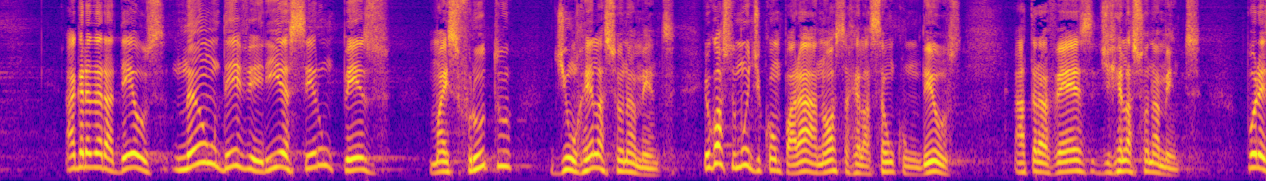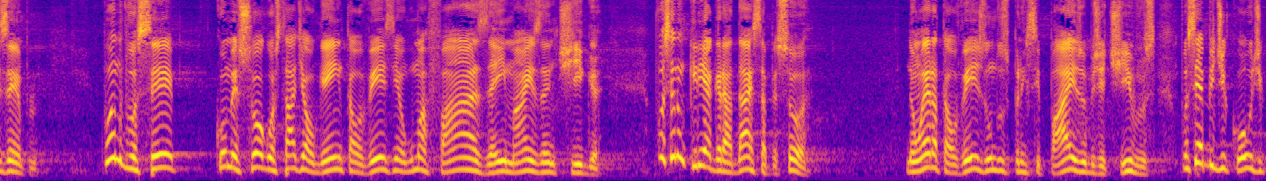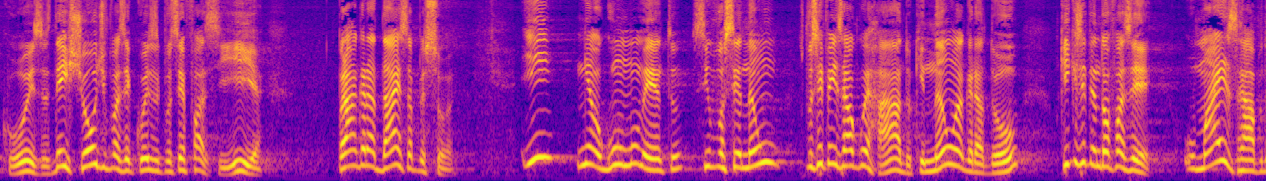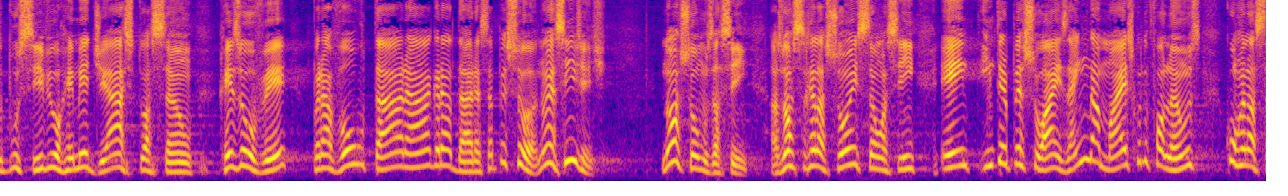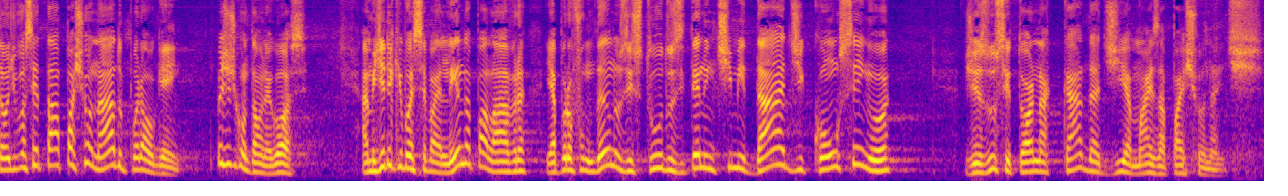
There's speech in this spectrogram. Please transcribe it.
agradar a Deus não deveria ser um peso, mas fruto de um relacionamento. Eu gosto muito de comparar a nossa relação com Deus através de relacionamentos. Por exemplo, quando você começou a gostar de alguém, talvez em alguma fase aí mais antiga, você não queria agradar essa pessoa? Não era talvez um dos principais objetivos? Você abdicou de coisas, deixou de fazer coisas que você fazia para agradar essa pessoa. E em algum momento, se você não, se você fez algo errado, que não agradou, o que, que você tentou fazer? O mais rápido possível remediar a situação, resolver para voltar a agradar essa pessoa. Não é assim, gente? Nós somos assim. As nossas relações são assim, interpessoais, ainda mais quando falamos com relação de você estar apaixonado por alguém. Deixa eu te contar um negócio. À medida que você vai lendo a palavra e aprofundando os estudos e tendo intimidade com o Senhor, Jesus se torna cada dia mais apaixonante.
